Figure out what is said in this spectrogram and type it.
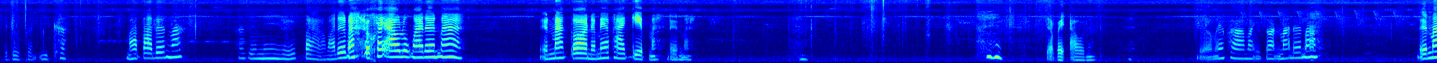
ไปดูกันอีกค่ะ มาตาเดินมาถ้าจะมีหรือเปล่า มาเดินมาเดี๋ยวค่อยเอาลูกมาเดินมา เดินมาก่อนเดี๋ยวแม่พาเก็บมา เดินมา จะไปเอานะเดี๋ยวแม่พามาอีกก่อนมาเดินมา เดินมา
